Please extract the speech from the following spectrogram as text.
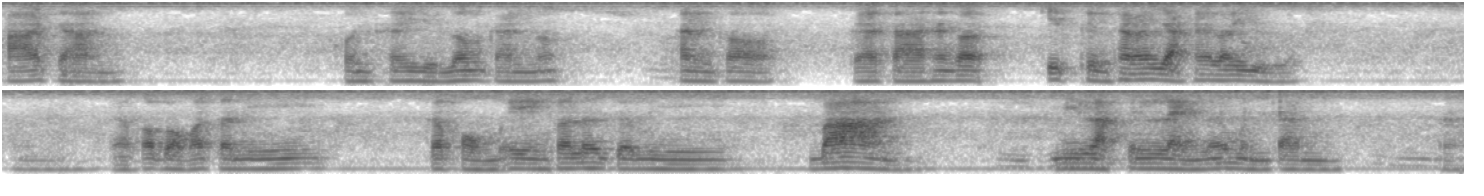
พระอาจารย์ คนเคยอยู่ร่วมกันเนาะท่านก็แววตาท่านก็คิดถึงท่านก็อยากให้เราอยู่อืมแต่ก็บอกว่าตอนนี้กับผมเองก็เริ่มจะมีบ้าน มีหลักเป็นแหล่งแล้วเหมือนกันอ่า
